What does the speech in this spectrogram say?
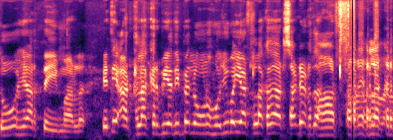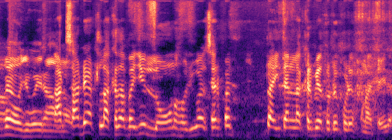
2023 ਮਾਡਲ। ਇਹ ਤੇ 8 ਲੱਖ ਰੁਪਏ ਦੀ ਪੇ ਲੋਨ ਹੋ ਜੂ ਬਾਈ 8 ਲੱਖ ਦਾ 8 8.5 ਦਾ। ਹਾਂ 8.5 ਲੱਖ ਰੁਪਏ ਹੋ ਜੂਗਾ ਆਰਾਮ 8 8.5 ਲੱਖ ਦਾ ਬਾਈ ਜੀ ਲੋਨ ਹੋ ਜੂਗਾ ਸਿਰਫ 2.5 ਲੱਖ ਰੁਪਏ ਤੁਹਾਡੇ ਕੋਲੇ ਹੋਣਾ ਚਾਹੀਦਾ।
